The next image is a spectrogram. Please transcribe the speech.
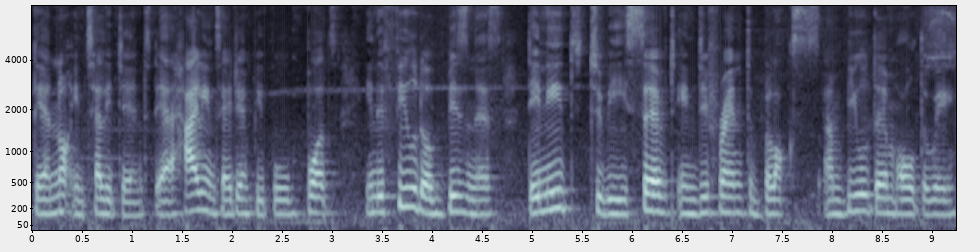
they're not intelligent. They are highly intelligent people, but in the field of business, they need to be served in different blocks and build them all the way.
